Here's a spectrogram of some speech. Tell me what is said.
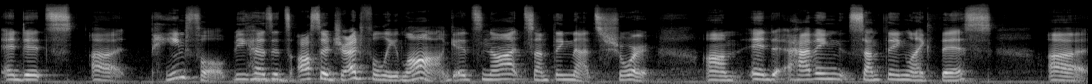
and it's uh, painful because mm-hmm. it's also dreadfully long. It's not something that's short. Um, and having something like this, uh,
